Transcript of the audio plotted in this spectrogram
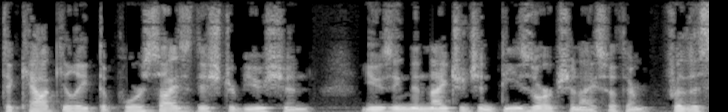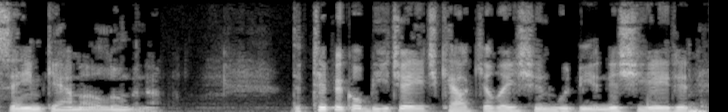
to calculate the pore size distribution using the nitrogen desorption isotherm for the same gamma alumina. The typical BJH calculation would be initiated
